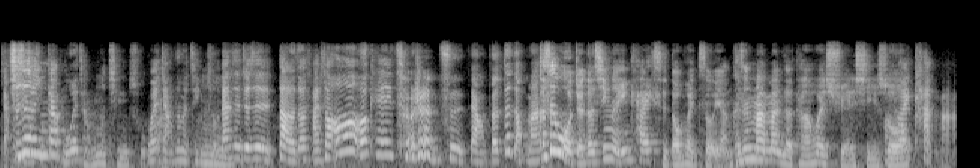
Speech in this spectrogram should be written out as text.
讲其？实应该不会讲那么清楚，不会。讲这么清楚，嗯但是就是到了之后，反正说哦，OK，责任制这样的这种吗？可是我觉得新人一开始都会这样，可是慢慢的他会学习我说，会看嘛，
